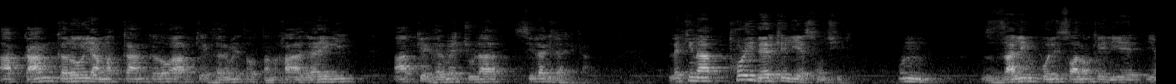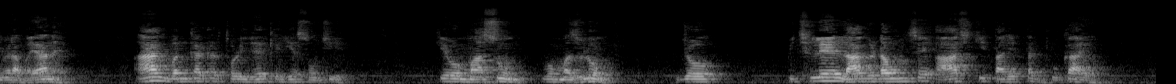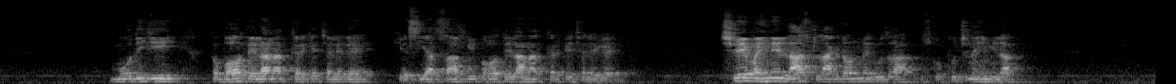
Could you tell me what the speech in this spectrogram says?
आप काम करो या मत काम करो, आपके घर में तो तनख्वाह आ जाएगी, आपके घर में चूल्हा सिलक जाएगा। लेकिन आप थोड़ी देर के लिए सोचिए, उन जालिम पुलिस वालों के लिए ये मेरा बयान है। आँख बंद कर कर थोड़ी देर के लिए सोचिए कि वो मासूम, वो मजलूम, जो पिछले लॉकडाउन से आज की तारीख तक भूखा है। मोदी जी तो बहुत ऐलानात करके चले गए, केसीआर साहब भी बहुत ऐलानात करके चले गए। छह महीने लास्ट लॉकडाउन में गुजरा, उसको कुछ नहीं मिला।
